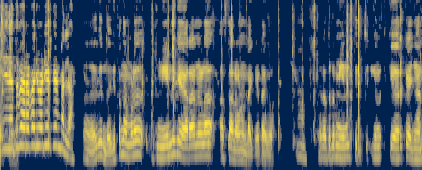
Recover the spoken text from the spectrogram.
ഇതിനകത്ത് വേറെ പരിപാടിയൊക്കെ ഉണ്ടല്ലോ. ഇതുണ്ട്. ഇതിപ്പോ നമ്മൾ മീനിന് കേറാനുള്ള സ്ഥലമാണ് ഉണ്ടാക്കി കേട്ടോ ഇപ്പൊ അതിനകത്തോട്ട് മീൻ തിരിച്ച് ഇങ്ങനെ കേറി കഴിഞ്ഞാൽ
